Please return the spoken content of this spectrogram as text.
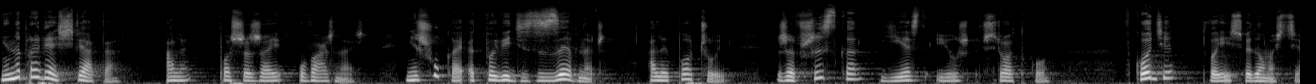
Nie naprawiaj świata, ale poszerzaj uważność. Nie szukaj odpowiedzi z zewnątrz, ale poczuj, że wszystko jest już w środku, w kodzie Twojej świadomości.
